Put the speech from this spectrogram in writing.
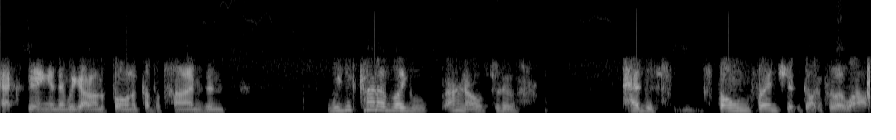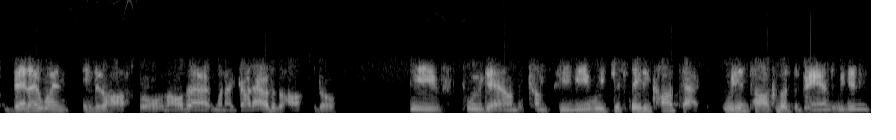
texting, and then we got on the phone a couple times, and we just kind of like I don't know, sort of had this phone friendship going for a little while. Then I went into the hospital and all that. When I got out of the hospital, Dave flew down to come see me. We just stayed in contact. We didn't talk about the band. We didn't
